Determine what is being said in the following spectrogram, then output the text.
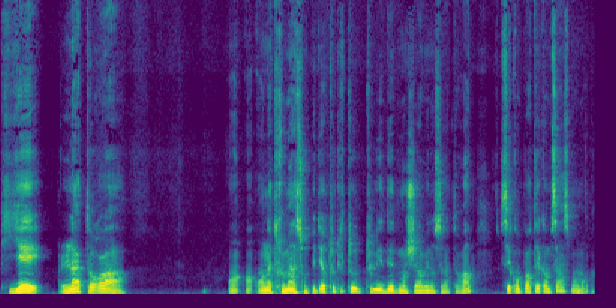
qui est la Torah en, être humain, si on peut dire, toute, toute, l'idée de Moshe Rabbeinu sur la Torah, s'est comporté comme ça à ce moment-là.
